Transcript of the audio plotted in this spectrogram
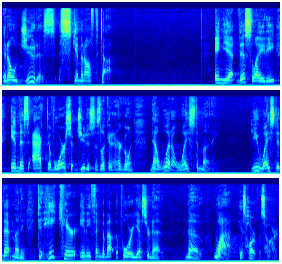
and old Judas is skimming off the top. And yet, this lady, in this act of worship, Judas is looking at her going, Now, what a waste of money. You wasted that money. Did he care anything about the poor, yes or no? No. Why? His heart was hard.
